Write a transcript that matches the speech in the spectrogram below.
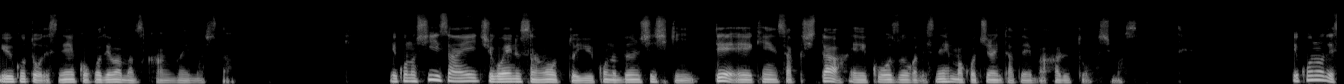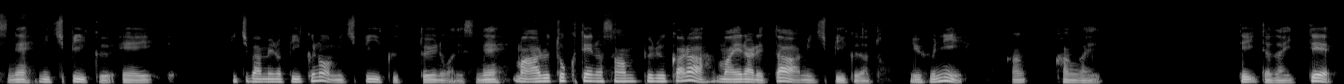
いうことをですね、ここではまず考えました。で、この C3H5N3O というこの分子式で、え検索した、え構造がですね、まあ、こちらに例えばあるとします。で、このですね、道ピーク、え1番目のピークの道ピークというのがですね、まあ、ある特定のサンプルから、まあ、得られた道ピークだというふうに考えていただいて、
